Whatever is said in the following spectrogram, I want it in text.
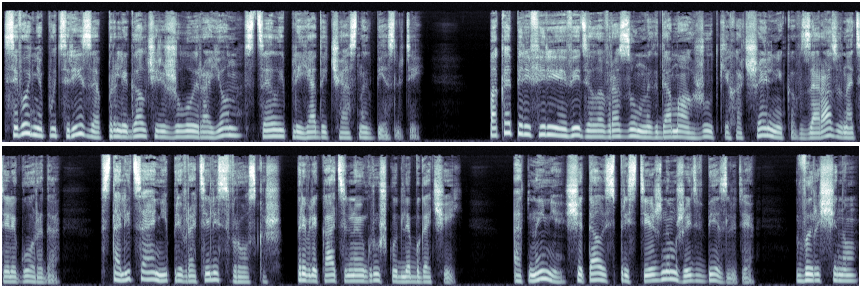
Сегодня путь Риза пролегал через жилой район с целой плеядой частных безлюдей. Пока периферия видела в разумных домах жутких отшельников заразу на теле города, в столице они превратились в роскошь, привлекательную игрушку для богачей. Отныне считалось престижным жить в безлюде — выращенным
